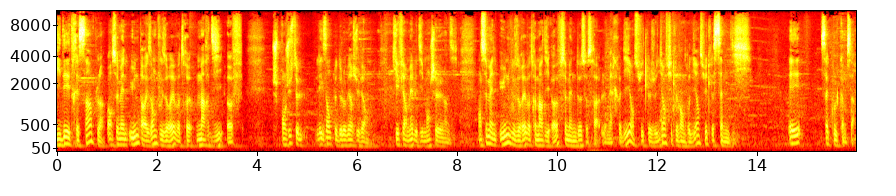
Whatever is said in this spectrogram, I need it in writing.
L'idée est très simple. En semaine 1, par exemple, vous aurez votre mardi off. Je prends juste l'exemple de l'auberge du Vermont, qui est fermée le dimanche et le lundi. En semaine 1, vous aurez votre mardi off. Semaine 2, ce sera le mercredi, ensuite le jeudi, ensuite le vendredi, ensuite le samedi. Et ça coule comme ça,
